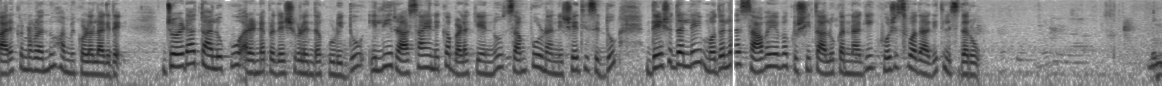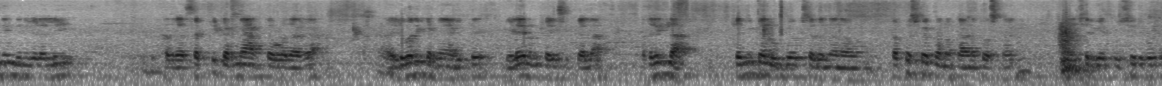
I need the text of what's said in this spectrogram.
ಕಾರ್ಯಕ್ರಮಗಳನ್ನು ಹಮ್ಮಿಕೊಳ್ಳಲಾಗಿದೆ. ಜೊಯ್ಡಾ ತಾಲೂಕು ಅರಣ್ಯ ಪ್ರದೇಶಗಳಿಂದ ಕೂಡಿದ್ದು ಇಲ್ಲಿ ರಾಸಾಯನಿಕ ಬಳಕೆಯನ್ನು ಸಂಪೂರ್ಣ ನಿಷೇಧಿಸಿದ್ದು ದೇಶದಲ್ಲೇ ಮೊದಲ ಸಾವಯವ ಕೃಷಿ ತಾಲೂಕನ್ನಾಗಿ ಘೋಷಿಸುವುದಾಗಿ ತಿಳಿಸಿದರು. ಮುಂದಿನ ದಿನಗಳಲ್ಲಿ ಅದರ ಶಕ್ತಿ ಕಡಿಮೆ ಆಗ್ತಾ ಹೋದಾಗ, ಇಳುವರಿ ಕಡಿಮೆ ಆಗುತ್ತೆ, ಬೆಳೆ ನಮ್ಮ ಕೈ ಸಿಕ್ಕಲ್ಲ. ಅದರಿಂದ ಕೆಮಿಕಲ್ ಉಪಯೋಗಿಸೋದನ್ನು ನಾವು ತಪ್ಪಿಸ್ಬೇಕು ಅನ್ನೋ ಕಾರಣಕ್ಕೋಸ್ಕರಾಗಿ ಮನುಷ್ಯರಿಗೆ ಕೃಷಿ ಇರ್ಬೋದು,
